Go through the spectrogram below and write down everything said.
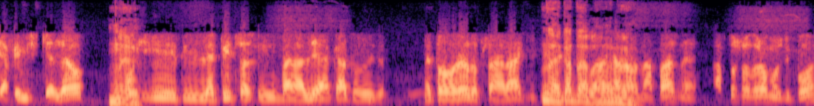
διαφήμιση και λέω. Ναι. Που έχει γίνει τη λεπίτσα στην παραλία κάτω με το ωραίο το ψαράκι. και Ναι, τέτοια. κατάλαβα, Παρακαλώ ναι. να πας, ναι. Αυτός ο δρόμος λοιπόν.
